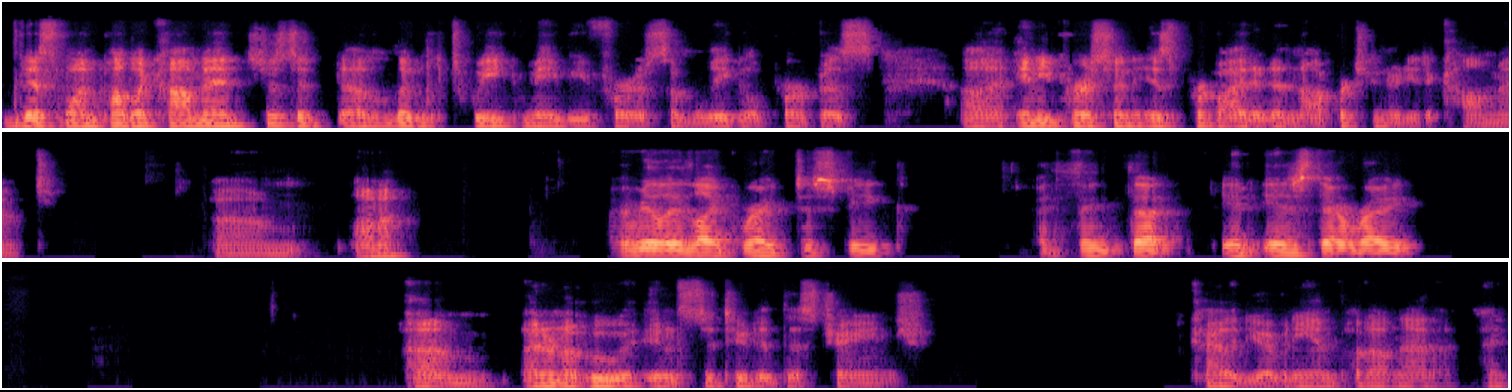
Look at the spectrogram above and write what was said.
this one, public comment, just a, a, little tweak maybe for some legal purpose. Uh, any person is provided an opportunity to comment. Um, Anna? I really like right to speak. I think that it is their right. Um, I don't know who instituted this change. Kylie, do you have any input on that? I,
